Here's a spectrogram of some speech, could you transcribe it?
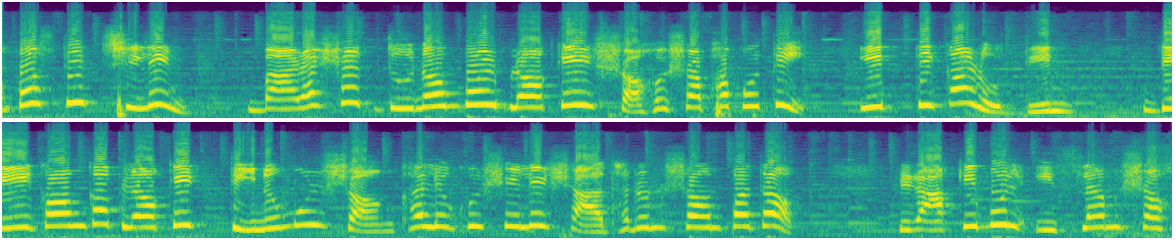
উপস্থিত ছিলেন বারাসাত দু নম্বর ব্লকের সহসভাপতি ইফতিকার উদ্দিন। দেগঙ্গা ব্লকের তৃণমূল সংখ্যালঘু সেলের সাধারণ সম্পাদক রাকিবুল ইসলাম সহ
